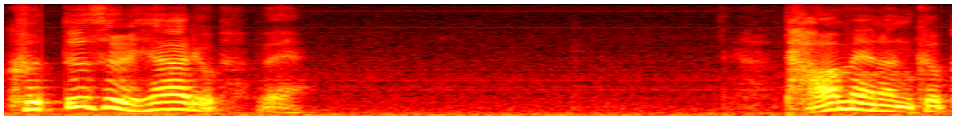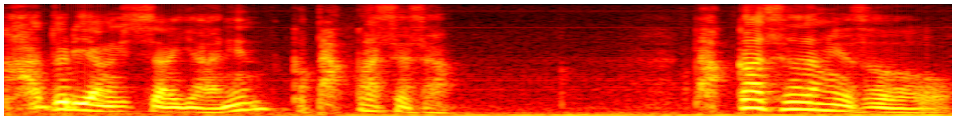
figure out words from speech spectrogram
그 뜻을 헤아리고 왜 다음에는 그 가두리 양식장이 아닌 그 바깥 세상. 바깥 세상에서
